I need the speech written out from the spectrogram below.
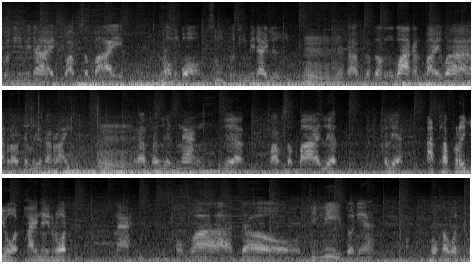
ตัวนี้ไม่ได้ ความสบาย ของเบาะสู้ตัวนี้ไม่ได้เลยอืมนะครับก็ต้องว่ากันไปว่าเราจะเลือกอะไรอืมนะครับถ้าเลือกนั่งเลือกความสบายเลือกเขาเรียกอัตประโยชน์ภายในรถนะผมว่าเจ้า Geely ตัวเนี้ย Okavango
